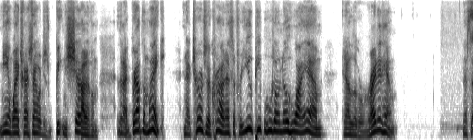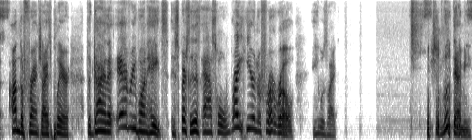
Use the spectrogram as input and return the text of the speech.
Me and White Trash Johnny were just beating the shit out of him. And then I grab the mic and I turn to the crowd and I said, For you people who don't know who I am, and I look right at him. And I said, I'm the franchise player, the guy that everyone hates, especially this asshole right here in the front row. He was like, she looked at me.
